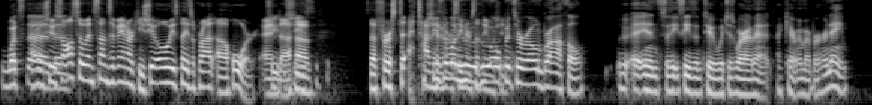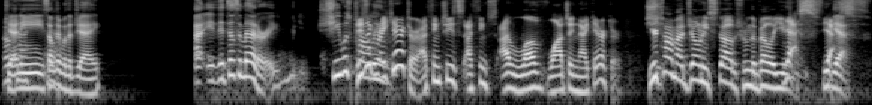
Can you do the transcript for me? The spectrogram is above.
what's the? Uh, she was the- also in Sons of Anarchy. She always plays a, pro- a whore, and she- uh, she's, it's the first time I've she's the ever one seen who, who where she- opens her own brothel uh, in season two, which is where I'm at. I can't remember her name. Jenny, Okay, something with a J. Uh, it, it doesn't matter. She was She's a great character. I think she's. I think I love watching that character. You're talking about Joanie Stubbs from the Bella Union. Yes, yes. Yes.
